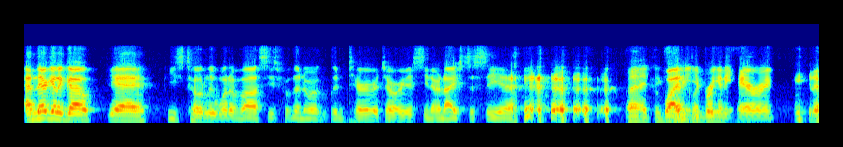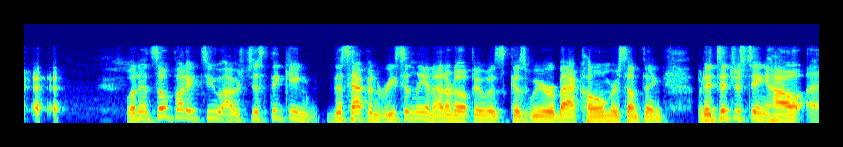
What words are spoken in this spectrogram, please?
And they're gonna go, yeah, he's totally one of us. He's from the Northern Territories. You know, nice to see you. right. Exactly. Why didn't you bring any herring? Well, it's so funny too. I was just thinking this happened recently, and I don't know if it was because we were back home or something, but it's interesting how uh,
